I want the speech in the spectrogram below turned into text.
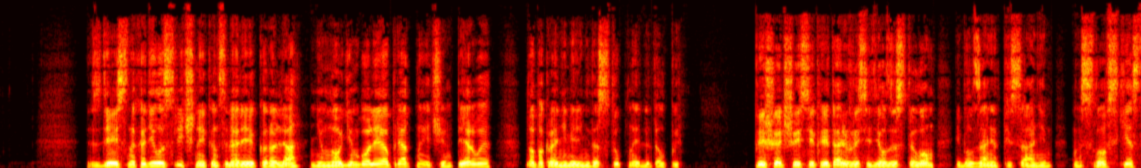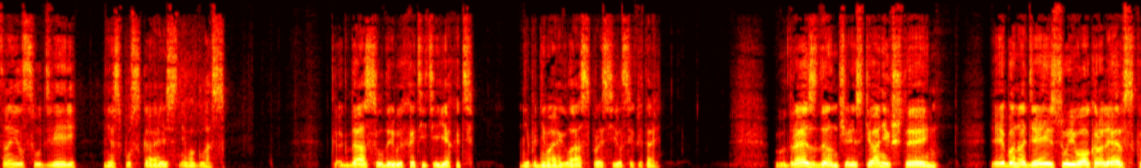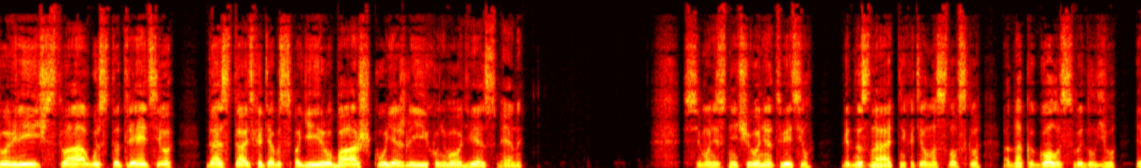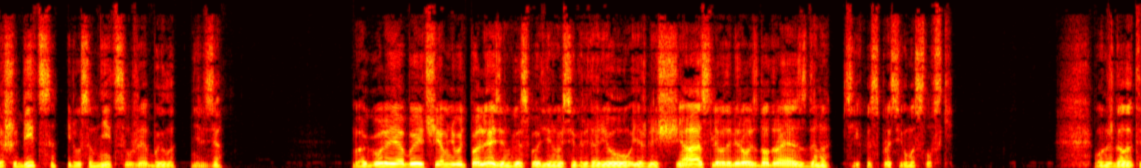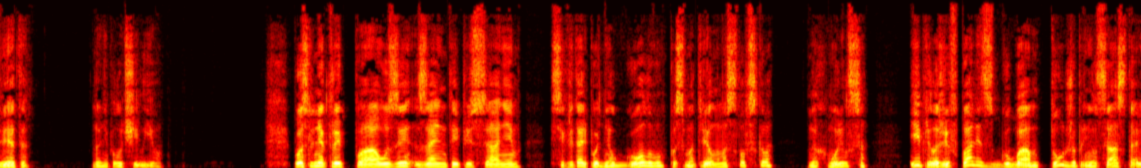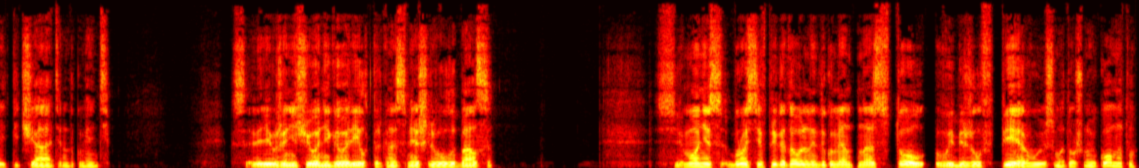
Здесь находилась личная канцелярия короля, немногим более опрятная, чем первая, но, по крайней мере, недоступная для толпы. Пришедший секретарь уже сидел за столом и был занят писанием. Масловский остановился у двери, не спуская с него глаз. — Когда, сударь, вы хотите ехать? — не поднимая глаз, спросил секретарь. — В Дрезден, через Кёнигштейн, ибо, надеюсь, у его королевского величества Августа Третьего достать хотя бы сапоги и рубашку, ежели их у него две смены. Симонис ничего не ответил, видно, знать не хотел Масловского, однако голос выдал его, и ошибиться или усомниться уже было нельзя. — Могу ли я быть чем-нибудь полезен господину секретарю, ежели счастливо доберусь до Дрездена? — тихо спросил Масловский. Он ждал ответа, но не получил его. После некоторой паузы, занятой писанием, секретарь поднял голову, посмотрел на Масловского, нахмурился и, приложив палец к губам, тут же принялся ставить печати на документе. Саверий уже ничего не говорил, только насмешливо улыбался. Симонис, бросив приготовленный документ на стол, выбежал в первую суматошную комнату,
